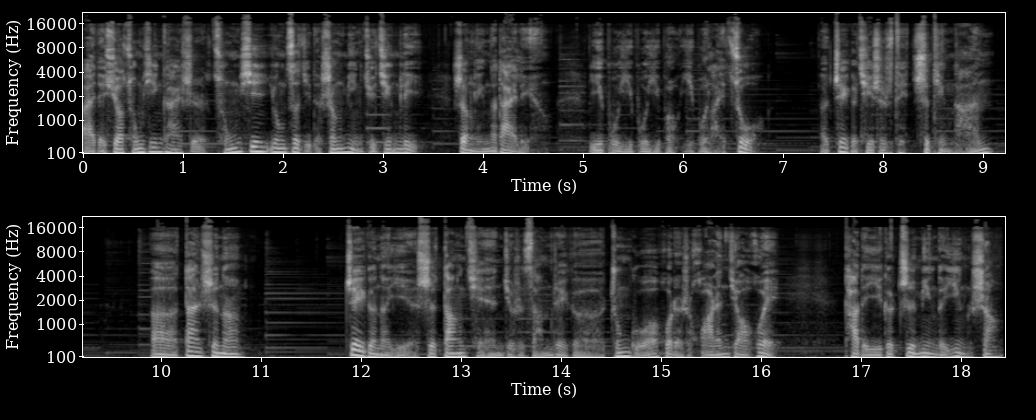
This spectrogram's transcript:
哎，得需要重新开始，重新用自己的生命去经历圣灵的带领，一步一步一步一步来做。呃，这个其实是挺是挺难，呃，但是呢，这个呢也是当前就是咱们这个中国或者是华人教会，它的一个致命的硬伤，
